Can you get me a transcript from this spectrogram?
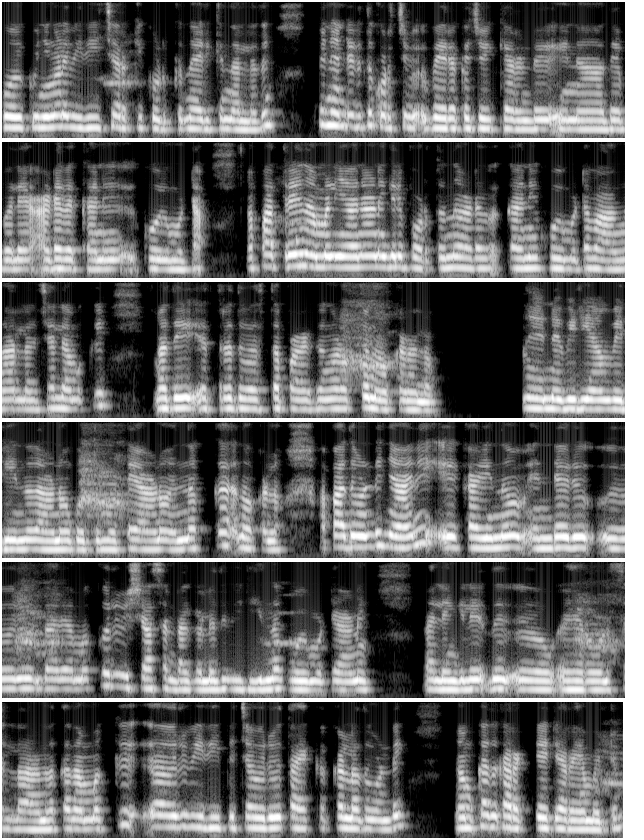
കോഴി കുഞ്ഞുങ്ങളെ വിരിയിച്ചിറക്കി കൊടുക്കുന്നതായിരിക്കും നല്ലത്. പിന്നെ എന്റെ അടുത്ത് കുറച്ച് പേരൊക്കെ ചോദിക്കാറുണ്ട് പിന്നെ അതേപോലെ അട വെക്കാൻ കോഴിമുട്ട. അപ്പം അത്രയും നമ്മൾ ഞാനാണെങ്കിൽ പുറത്തുനിന്ന് അട വെക്കാൻ കോഴിമുട്ട വാങ്ങാറില്ല. വെച്ചാൽ നമുക്ക് അത് എത്ര ദിവസത്തെ പഴക്കങ്ങളൊക്കെ നോക്കണമല്ലോ. പിന്നെ വിരിയാൻ വരിയുന്നതാണോ കൊത്തുമുട്ടയാണോ എന്നൊക്കെ നോക്കണം. അപ്പൊ അതുകൊണ്ട് ഞാൻ കഴിയുന്ന എന്റെ ഒരു ഒരു എന്താ പറയുക നമുക്കൊരു വിശ്വാസം ഉണ്ടാക്കുമല്ലോ. ഇത് വിരിയുന്ന കോഴിമുട്ടയാണ് അല്ലെങ്കിൽ ഇത് റോൾസ് ഉള്ളതാണെന്നൊക്കെ നമുക്ക് ഒരു വിരിയിപ്പിച്ച ഒരു തയക്കൊക്കെ ഉള്ളത് കൊണ്ട് നമുക്കത് കറക്റ്റായിട്ട് അറിയാൻ പറ്റും.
